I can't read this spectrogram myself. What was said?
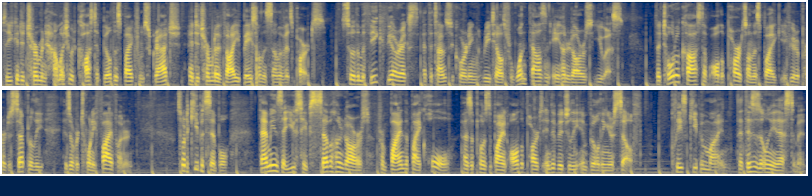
so you can determine how much it would cost to build this bike from scratch and determine a value based on the sum of its parts. So the Mythique VRX at the time of recording retails for $1,800 US. The total cost of all the parts on this bike if you were to purchase separately is over 2,500. So to keep it simple, that means that you save $700 from buying the bike whole as opposed to buying all the parts individually and building yourself. Please keep in mind that this is only an estimate.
